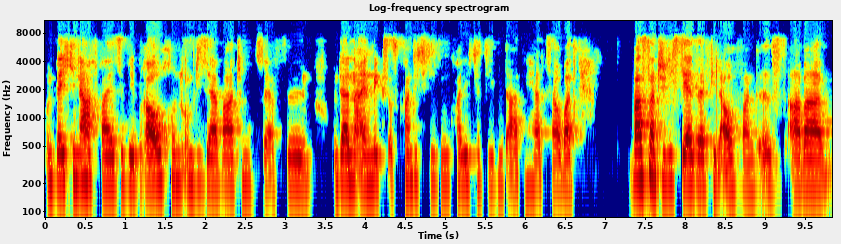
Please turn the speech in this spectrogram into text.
und welche mhm. Nachweise wir brauchen, um diese Erwartungen zu erfüllen und dann einen Mix aus quantitativen und qualitativen Daten herzaubert, was natürlich sehr, sehr viel Aufwand ist. Aber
